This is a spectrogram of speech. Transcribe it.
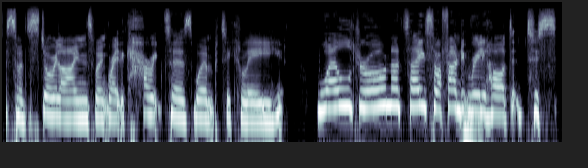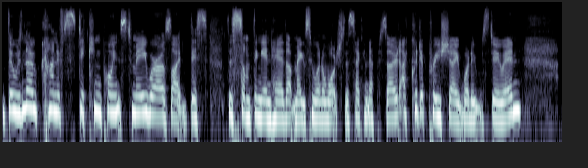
Some of the storylines weren't great. The characters weren't particularly well drawn, I'd say. So I found it really hard to. There was no kind of sticking points to me where I was like, "This, there's something in here that makes me want to watch the second episode." I could appreciate what it was doing,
